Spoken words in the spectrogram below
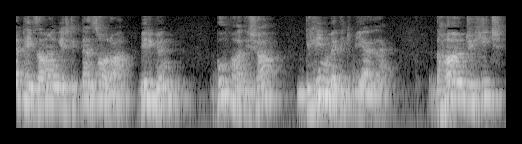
epey zaman geçtikten sonra bir gün bu padişah bilinmedik bir yerde daha önce hiç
